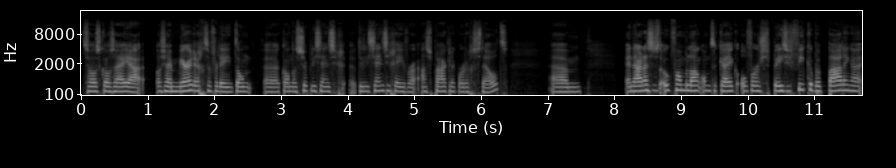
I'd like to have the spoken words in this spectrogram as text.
zoals ik al zei, ja, als jij meer rechten verleent, dan kan de, sublicentie, de licentiegever aansprakelijk worden gesteld. Um, en daarnaast is het ook van belang om te kijken of er specifieke bepalingen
